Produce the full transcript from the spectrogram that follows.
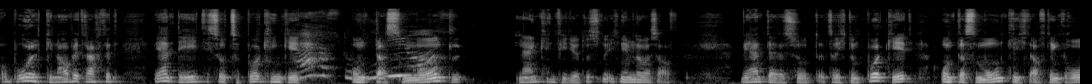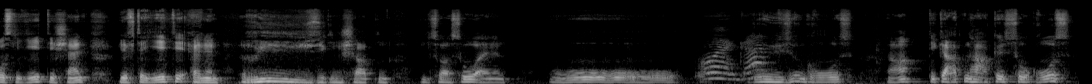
Obwohl, genau betrachtet, während der Yeti so zur Burg hingeht du und das? Mond... Nein, kein Video, das, ich nehme nur was auf. Während er so Richtung Burg geht und das Mondlicht auf den großen Yeti scheint, wirft der Yeti einen riesigen Schatten. Und zwar so einen. Oh, Oh mein Gott. riesengroß. Ja, die Gartenhake ist so groß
